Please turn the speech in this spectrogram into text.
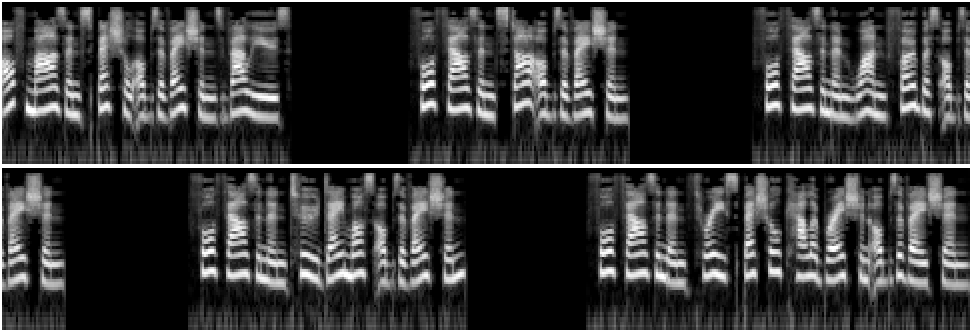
Off Mars and special observations values. 4000 star observation. 4001 Phobos observation. 4002 Deimos observation. 4003 Special calibration observation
